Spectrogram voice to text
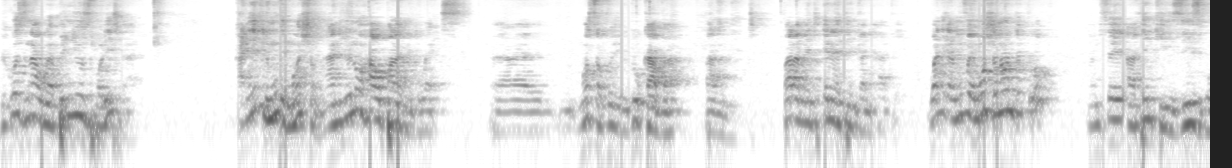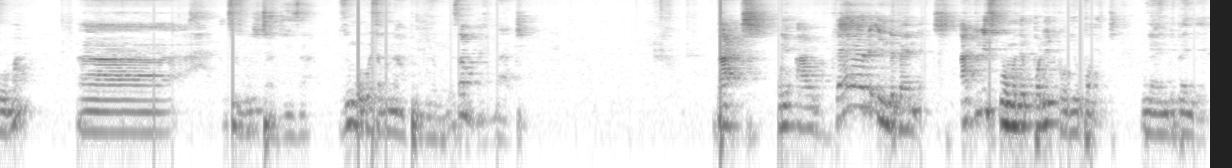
because now we're being used politically. Can even move emotion, and you know how parliament works. Uh, most of you do cover parliament. Parliament, anything can happen. One can move emotion on the floor and say, I think he's this woman. Uh, something like that. But we are very independent, at least from the political viewpoint. We are independent.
